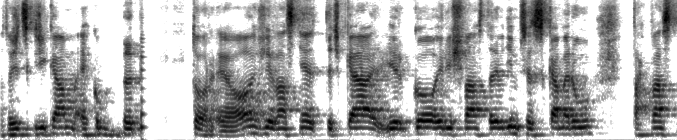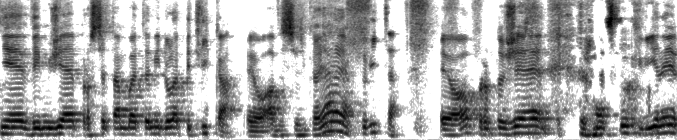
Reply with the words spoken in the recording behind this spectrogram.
a to vždycky říkám, jako blbý Tor, jo? že vlastně teďka, Jirko, i když vás tady vidím přes kameru, tak vlastně vím, že prostě tam budete mít dole pitlíka, jo, a vy si říkáte, já, jak to víte, jo, protože v tu chvíli...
